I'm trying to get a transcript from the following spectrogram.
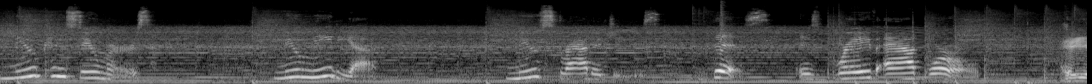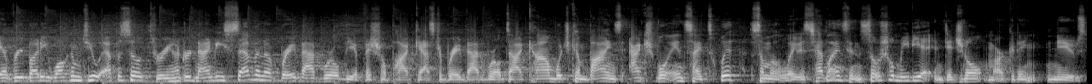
New consumers, new media, new strategies. This is Brave Ad World. Hey, everybody, welcome to episode 397 of Brave Ad World, the official podcast of braveadworld.com, which combines actual insights with some of the latest headlines in social media and digital marketing news.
